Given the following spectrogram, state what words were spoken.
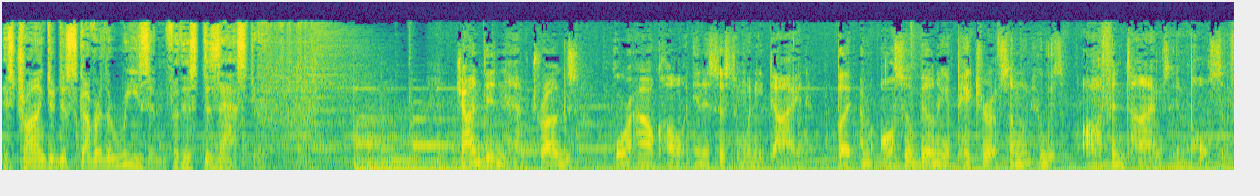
is trying to discover the reason for this disaster. John didn't have drugs or alcohol in his system when he died but I'm also building a picture of someone who is oftentimes impulsive.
